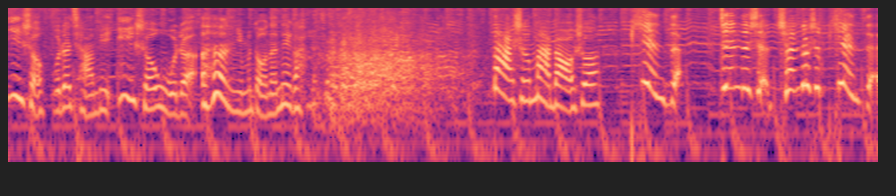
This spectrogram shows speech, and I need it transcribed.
一手扶着墙壁，一手捂着，你们懂的那个，大声骂道：“说骗子，真的是全都是骗子！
